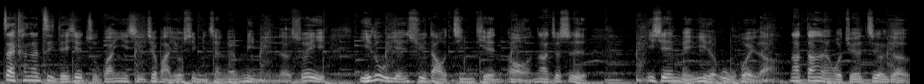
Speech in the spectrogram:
再看看自己的一些主观意识，就把游戏名称跟命名了，所以一路延续到今天哦，那就是一些美丽的误会了。那当然，我觉得只有一个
